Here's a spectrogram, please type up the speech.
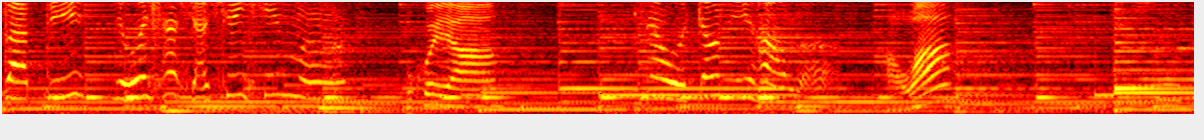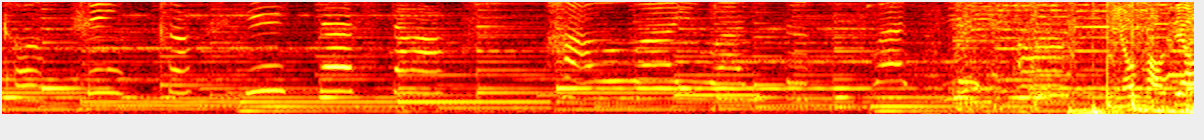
爸比，你会唱小星星吗？不会呀。那我教你好了。好啊。你有跑调哦。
